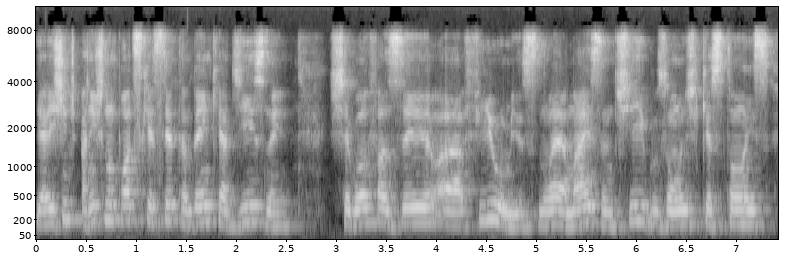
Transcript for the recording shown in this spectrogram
E aí a gente, a gente não pode esquecer também que a Disney chegou a fazer uh, filmes não é, mais antigos, onde questões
